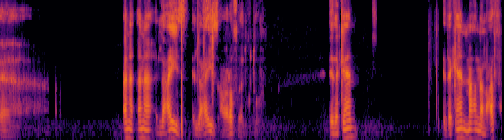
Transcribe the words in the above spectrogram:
آه أنا أنا اللي عايز اللي عايز أعرفه يا دكتور إذا كان إذا كان معنى العفو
